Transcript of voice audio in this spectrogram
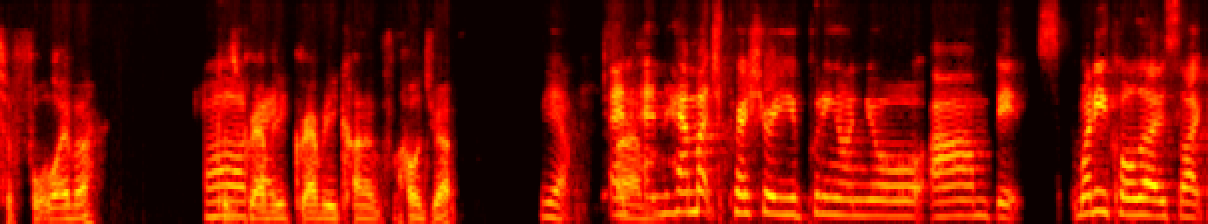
to fall over because Oh, okay. gravity gravity kind of holds you up. Yeah. And Um, and how much pressure are you putting on your arm bits? What do you call those like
